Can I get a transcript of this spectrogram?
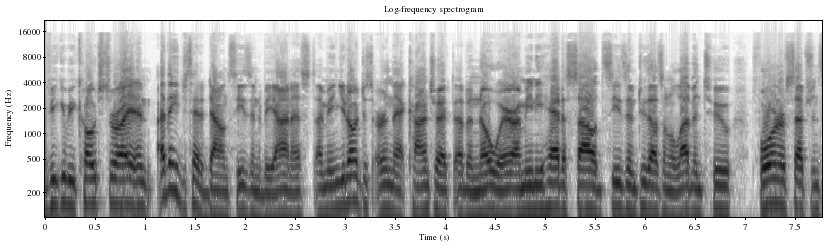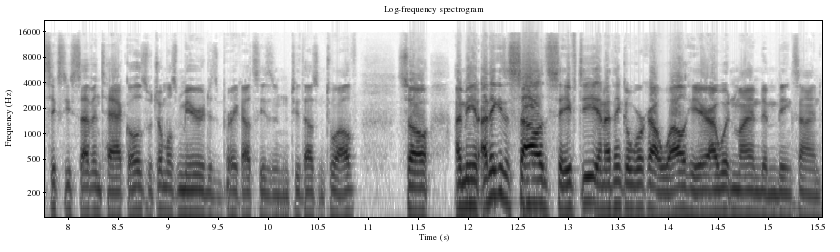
if he could be coached right, and I think he just had a down season to be honest. I mean, you don't just earn that contract out of nowhere. I mean, he had a solid season in 2011 too, four interceptions, 67 tackles, which almost mirrored his breakout season in 2012. So I mean, I think he's a solid safety, and I think he'll work out well here. I wouldn't mind him being signed.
